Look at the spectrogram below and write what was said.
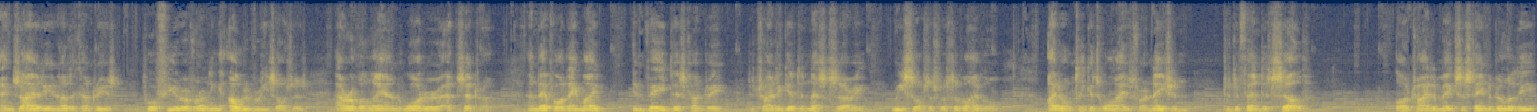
anxiety in other countries for fear of running out of resources arable land, water, etc. And therefore they might invade this country to try to get the necessary resources for survival. I don't think it's wise for a nation to defend itself or try to make sustainability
